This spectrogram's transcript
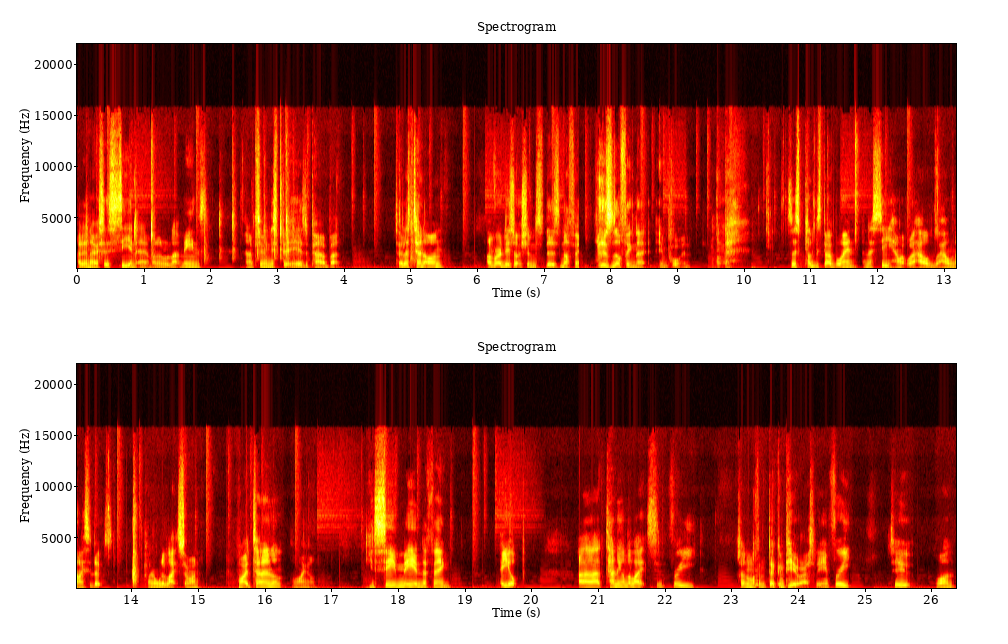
I don't know, it says C and M, I don't know what that means. And I'm assuming this bit here is a power button. So let's turn it on. I've read the instructions. There's nothing, there's nothing that important. So let's plug this bad boy in and let's see how, it, how, how nice it looks when all the lights are on. All right, turn it on. Oh, hang on. You can see me in the thing. Hey up. Uh, turning on the lights in three. Turning on the computer actually in three, two, one.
